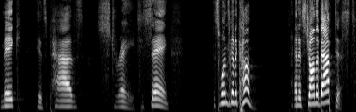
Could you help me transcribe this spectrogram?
make his paths straight. He's saying, This one's going to come. And it's John the Baptist.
